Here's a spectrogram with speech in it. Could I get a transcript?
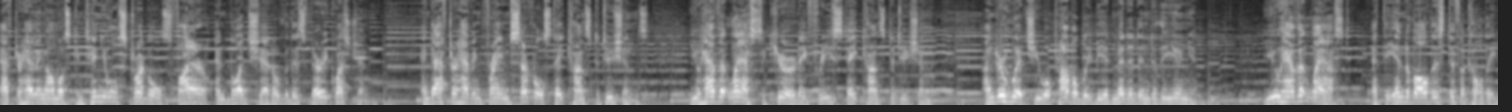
after having almost continual struggles, fire, and bloodshed over this very question, and after having framed several state constitutions, you have at last secured a free state constitution under which you will probably be admitted into the Union. You have at last, at the end of all this difficulty,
